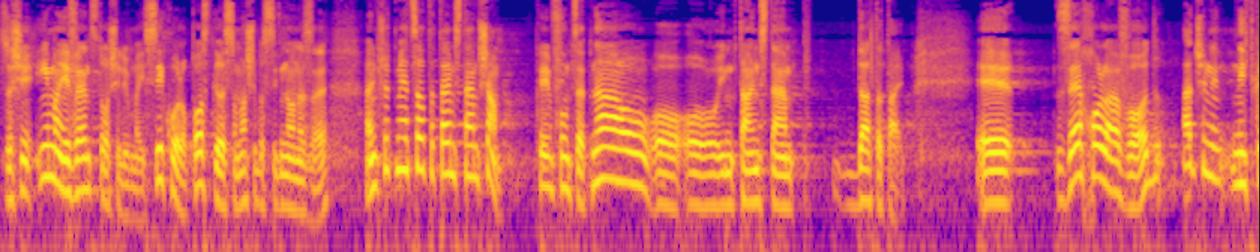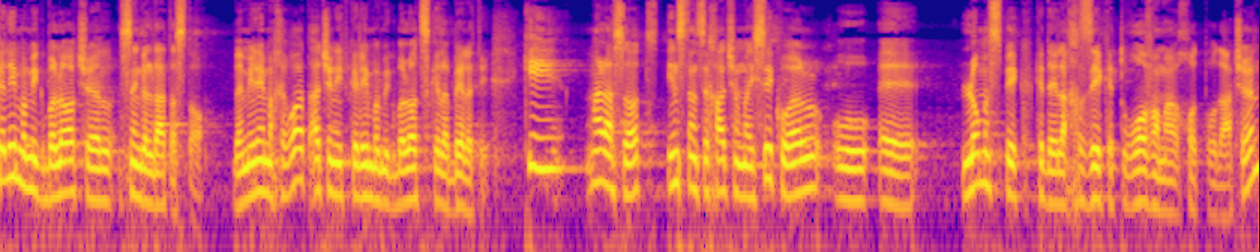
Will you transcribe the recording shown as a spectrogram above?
זה שאם ה-Event Store שלי, MySQL או PostGRES או משהו בסגנון הזה, אני פשוט מייצר את ה-Timestamp שם, אוקיי? עם פונקציית Now או, או עם Timestamp Data Type. זה יכול לעבוד עד שנתקלים במגבלות של סינגל דאטה סטור. במילים אחרות, עד שנתקלים במגבלות scalability. כי, מה לעשות, instance אחד של MySQL הוא אה, לא מספיק כדי להחזיק את רוב המערכות production.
